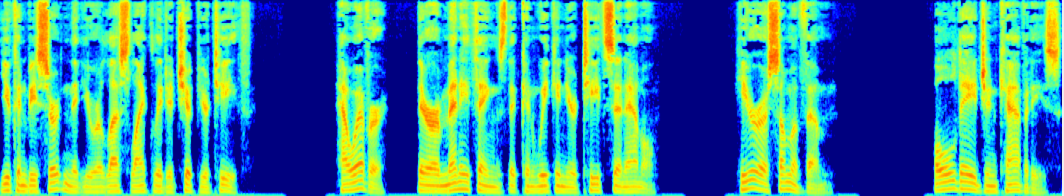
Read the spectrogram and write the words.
you can be certain that you are less likely to chip your teeth. However, there are many things that can weaken your teeth's enamel. Here are some of them old age and cavities,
